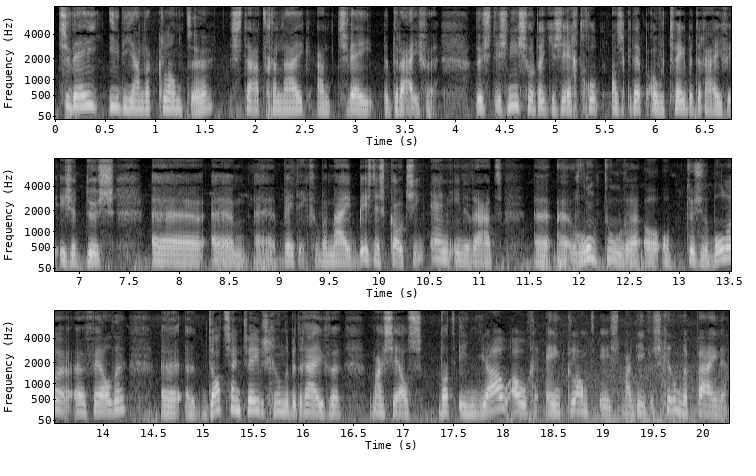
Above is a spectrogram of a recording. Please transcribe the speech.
twee ideale klanten staat gelijk aan twee bedrijven. Dus het is niet zo dat je zegt, god, als ik het heb over twee bedrijven, is het dus, uh, uh, weet ik veel, bij mij business coaching en inderdaad uh, rondtoeren op tussen de bollenvelden. dat zijn twee verschillende bedrijven. Maar zelfs wat in jouw ogen één klant is, maar die verschillende pijnen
